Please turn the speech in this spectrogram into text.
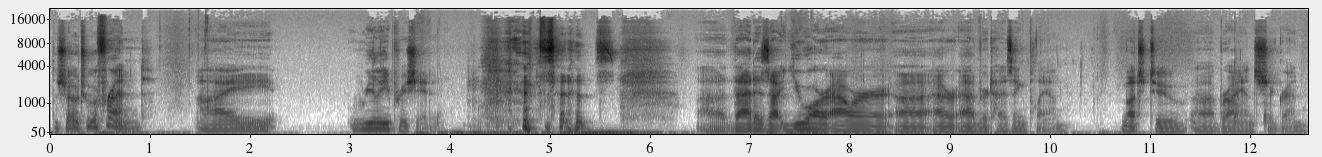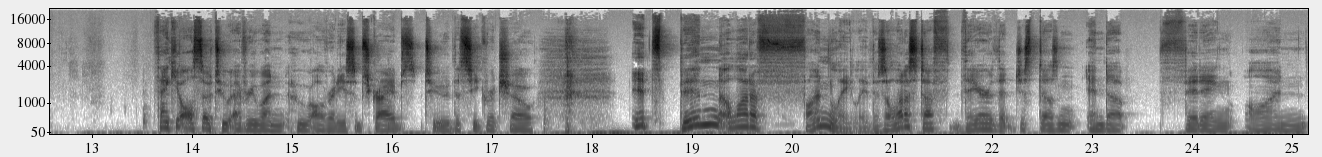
the show to a friend. I really appreciate it. it's, it's, uh, that is our, you are our uh, our advertising plan, much to uh, Brian's chagrin. Thank you also to everyone who already subscribes to The Secret Show. It's been a lot of fun lately. There's a lot of stuff there that just doesn't end up fitting on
